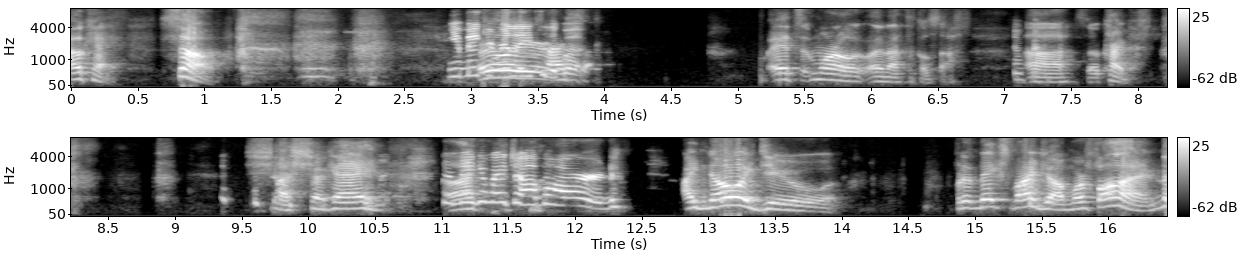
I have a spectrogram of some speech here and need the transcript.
okay. So, You make it relate to the book. it's moral and ethical stuff. Okay. Uh, so kind of. Shush, okay? You're uh, making my job hard. I know I do, but it makes my job more fun.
